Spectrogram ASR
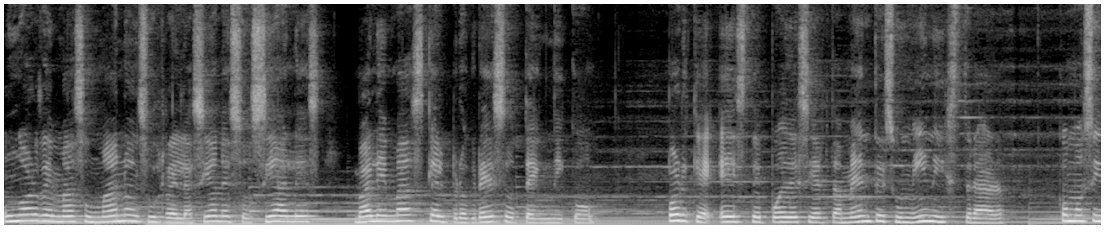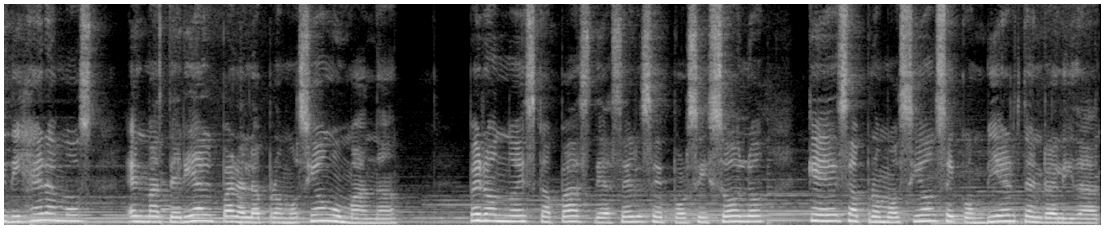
un orden más humano en sus relaciones sociales, vale más que el progreso técnico, porque éste puede ciertamente suministrar, como si dijéramos, el material para la promoción humana, pero no es capaz de hacerse por sí solo que esa promoción se convierta en realidad.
